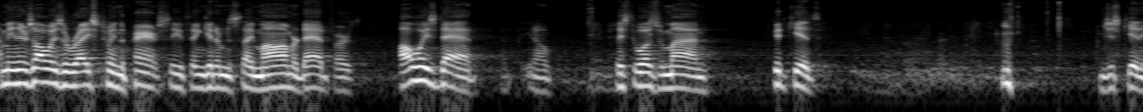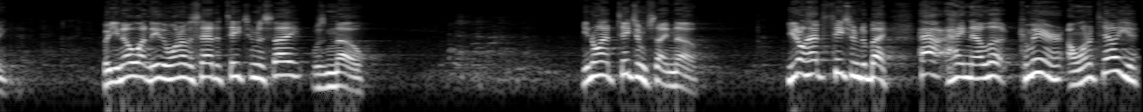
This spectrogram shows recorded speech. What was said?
I mean, there's always a race between the parents to see if they can get them to say mom or dad first. Always dad. You know, at least it was with mine. Good kids. I'm just kidding. But you know what neither one of us had to teach them to say? Was no. You don't have to teach them to say no. You don't have to teach them to obey. Hey, now look, come here. I want to tell you,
